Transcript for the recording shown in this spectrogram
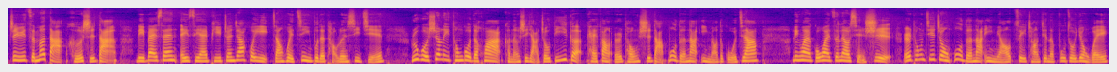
至于怎么打、何时打，礼拜三 ACIP 专家会议将会进一步的讨论细节。如果顺利通过的话，可能是亚洲第一个开放儿童实打莫德纳疫苗的国家。另外，国外资料显示，儿童接种莫德纳疫苗最常见的副作用为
